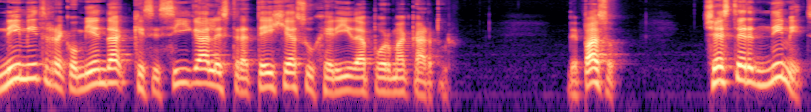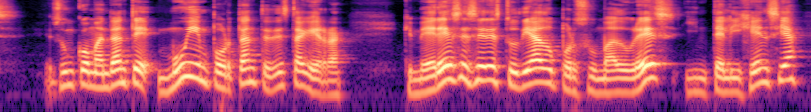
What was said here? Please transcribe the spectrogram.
Nimitz recomienda que se siga la estrategia sugerida por MacArthur. De paso, Chester Nimitz es un comandante muy importante de esta guerra que merece ser estudiado por su madurez, inteligencia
